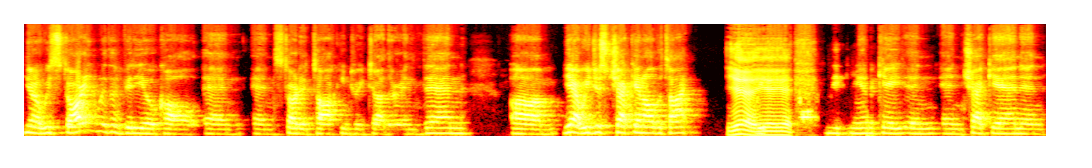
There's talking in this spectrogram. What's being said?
you know, we started with a video call and and started talking to each other, and then um, yeah, we just check in all the time. Yeah, we, yeah, yeah. We communicate and and check in, and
